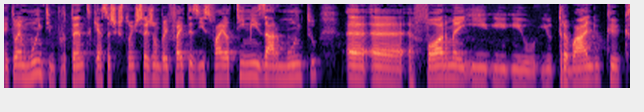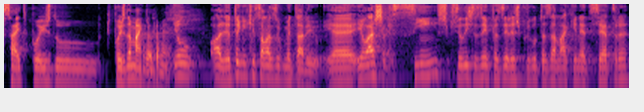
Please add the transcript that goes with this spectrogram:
então é muito importante que essas questões sejam bem feitas e isso vai otimizar muito a, a, a forma e, e, e, o, e, o, trabalho que, que, sai depois, do, depois da máquina. Exatamente. Eu, olha, eu tenho aqui só mais um comentário. É, eu acho que sim, especialistas em fazer as perguntas à máquina, etc.,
